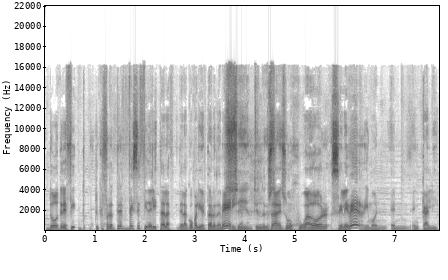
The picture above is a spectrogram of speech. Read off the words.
dos o tres, creo que fueron tres veces finalista de la, de la Copa Libertadores de América. Sí, entiendo que O sea, sí. es un jugador celebérrimo en, en- en Cali.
